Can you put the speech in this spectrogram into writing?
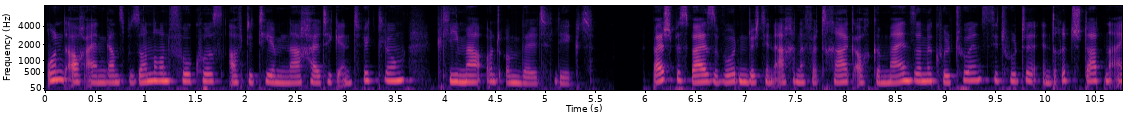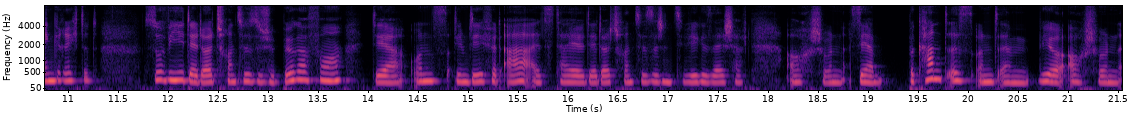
und auch einen ganz besonderen Fokus auf die Themen nachhaltige Entwicklung, Klima und Umwelt legt. Beispielsweise wurden durch den Aachener Vertrag auch gemeinsame Kulturinstitute in Drittstaaten eingerichtet, sowie der Deutsch-Französische Bürgerfonds, der uns, dem DFA, als Teil der deutsch-französischen Zivilgesellschaft auch schon sehr bekannt ist und ähm, wir auch schon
